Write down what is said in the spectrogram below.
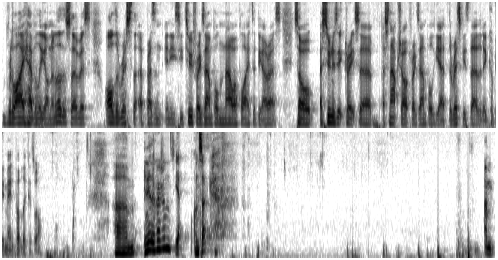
rely heavily on another service, all the risks that are present in EC2, for example, now apply to DRS. So as soon as it creates a, a snapshot, for example, yeah, the risk is there that it could be made public as well. Um, any other questions? Yeah, one sec. I'm,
